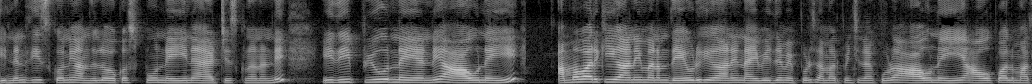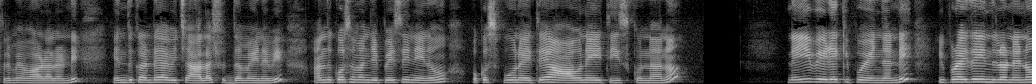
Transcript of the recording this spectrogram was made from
గిన్నెని తీసుకొని అందులో ఒక స్పూన్ నెయ్యిని యాడ్ చేసుకున్నానండి. ఇది ప్యూర్ నెయ్యి అండి ఆవు నెయ్యి. అమ్మవారికి కానీ మనం దేవుడికి కానీ నైవేద్యం ఎప్పుడు సమర్పించినా కూడా ఆవు నెయ్యి ఆవు పాలు మాత్రమే వాడాలండి. ఎందుకంటే అవి చాలా శుద్ధమైనవి. అందుకోసం అని చెప్పేసి నేను ఒక స్పూన్ అయితే ఆవు నెయ్యి తీసుకున్నాను. నెయ్యి వేడెక్కిపోయిందండి. ఇప్పుడైతే ఇందులో నేను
